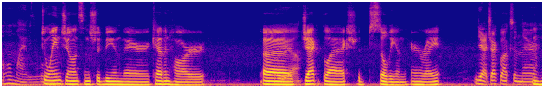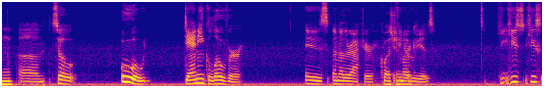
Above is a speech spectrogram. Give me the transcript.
Oh my lord. Dwayne Johnson should be in there. Kevin Hart. Uh, yeah. Jack Black should still be in there, right? Yeah, Jack Black's in there. Mm-hmm. Um, so, ooh, Danny Glover is another actor. Question if you mark. know who he is. He he's he's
